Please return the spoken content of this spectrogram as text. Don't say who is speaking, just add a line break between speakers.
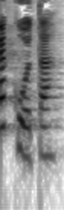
Pecota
